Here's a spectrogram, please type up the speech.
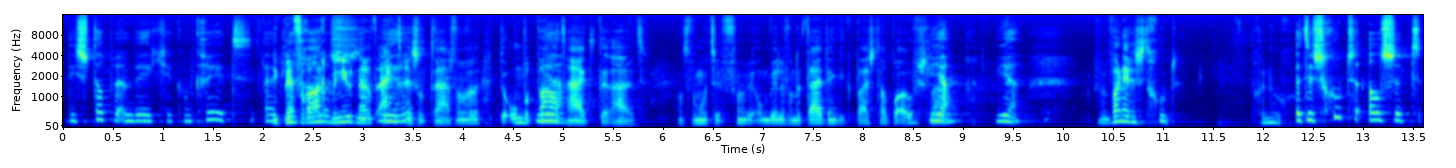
die stappen een beetje concreet uitleggen. Ik ben vooral benieuwd naar het eindresultaat. Van de onbepaaldheid eruit. Want we moeten van- omwille van de tijd denk ik een paar stappen overslaan. Ja, ja. Wanneer is het goed? Genoeg. Het is goed als het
